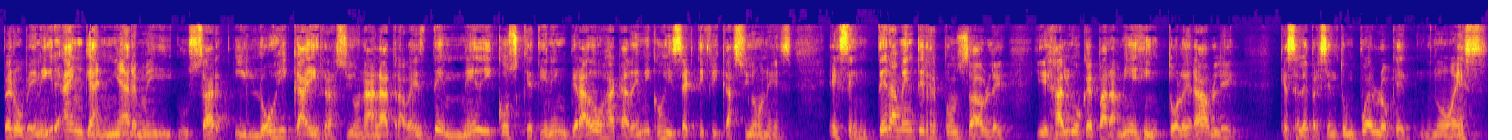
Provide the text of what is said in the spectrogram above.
Pero venir a engañarme y usar ilógica e irracional a través de médicos que tienen grados académicos y certificaciones es enteramente irresponsable y es algo que para mí es intolerable que se le presente a un pueblo que no es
